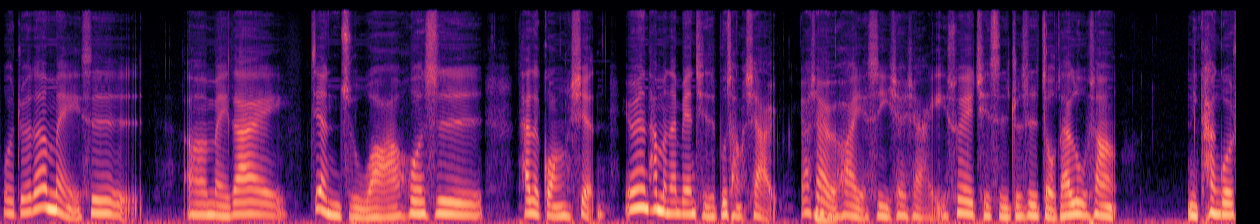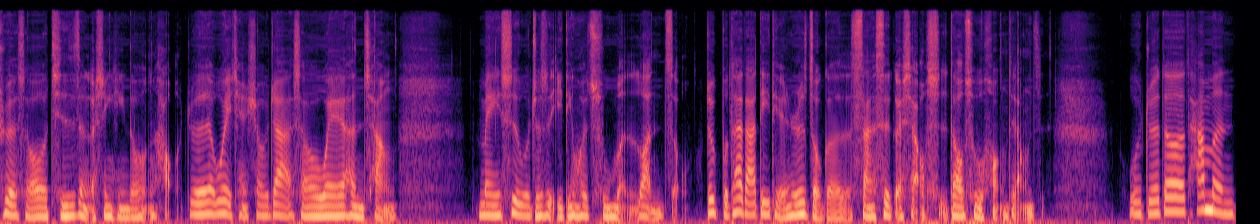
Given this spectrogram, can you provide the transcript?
我觉得美是呃美在。建筑啊，或是它的光线，因为他们那边其实不常下雨，要下雨的话也是一下下雨，所以其实就是走在路上，你看过去的时候，其实整个心情都很好。就是我以前休假的时候，我也很常没事，我就是一定会出门乱走，就不太搭地铁，就是走个三四个小时到处晃这样子。我觉得他们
